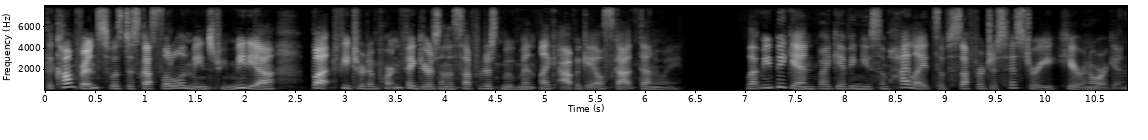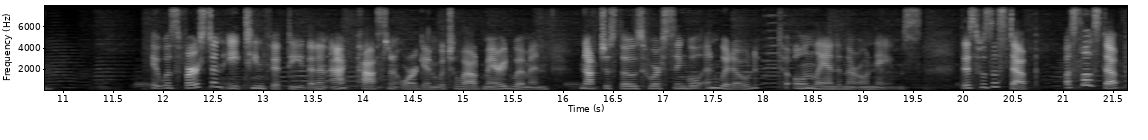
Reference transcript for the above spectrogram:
The conference was discussed little in mainstream media, but featured important figures in the suffragist movement like Abigail Scott Duniway. Let me begin by giving you some highlights of suffragist history here in Oregon. It was first in 1850 that an act passed in Oregon which allowed married women, not just those who are single and widowed, to own land in their own names. This was a step, a slow step,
